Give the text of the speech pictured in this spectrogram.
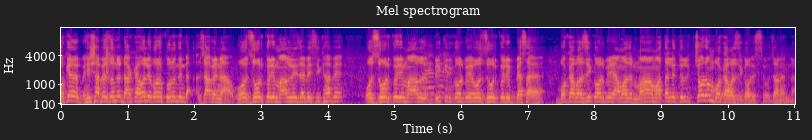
ওকে হিসাবের জন্য ডাকা হলে পরে কোনো দিন যাবে না। ও জোর করে মাল নিয়ে যাবে, শিখাবে। ও জোর করে মাল বিক্রি করবে, ও জোর করে বেচা বকাবাজি করবে। আমাদের মা মাতালি তুলি চরম বকাবাজি করেছে ও, জানেন না।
